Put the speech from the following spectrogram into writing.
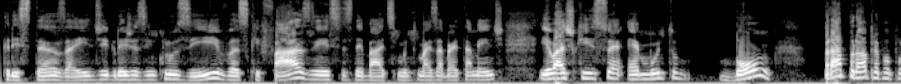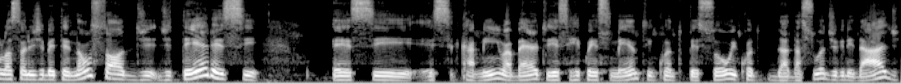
cristãs aí de igrejas inclusivas que fazem esses debates muito mais abertamente. E eu acho que isso é, é muito bom para a própria população LGBT, não só de, de ter esse esse, esse caminho aberto e esse reconhecimento enquanto pessoa, enquanto da, da, sua dignidade,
